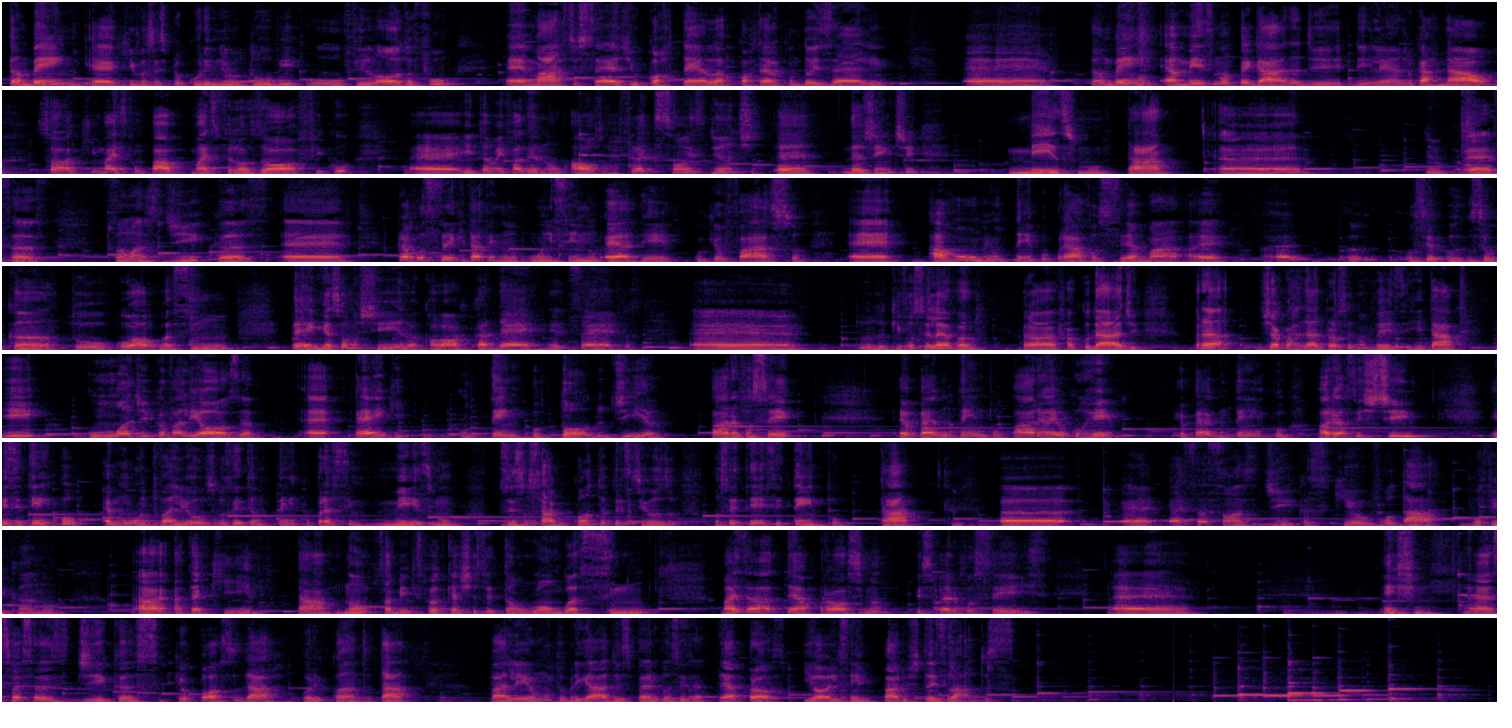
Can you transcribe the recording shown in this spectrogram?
Também é que vocês procurem no YouTube o filósofo é, Márcio Sérgio Cortella, Cortella com dois L. É, também é a mesma pegada de, de Leandro Carnal, só que mais com um papo mais filosófico é, e também fazendo auto-reflexões diante é, da gente mesmo, tá? É, eu, essas são as dicas é, para você que está tendo um ensino EAD. O que eu faço é arrume um tempo para você arrumar é, é, o, seu, o, o seu canto ou algo assim. Pegue a sua mochila, coloque o caderno, etc. É, tudo que você leva para a faculdade para já guardado para você não ver, se irritar. E uma dica valiosa é pegue um tempo todo dia para você. Eu pego um tempo para eu correr. Eu pego um tempo para eu assistir. Esse tempo é muito valioso. Você tem um tempo para si mesmo. Vocês não sabem o quanto é precioso você ter esse tempo, tá? Uh, é, essas são as dicas que eu vou dar. Vou ficando a, até aqui, tá? Não sabia que esse podcast ia ser tão longo assim. Mas até a próxima. Eu espero vocês. É... Enfim, é só essas dicas que eu posso dar por enquanto, tá? Valeu, muito obrigado. Espero vocês até a próxima. E olhe sempre para os dois lados.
